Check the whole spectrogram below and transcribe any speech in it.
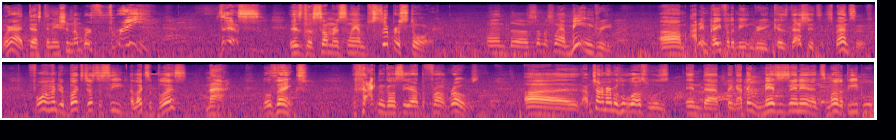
we're at destination number three. This is the SummerSlam Superstore and the SummerSlam meet and greet. Um, I didn't pay for the meet and greet because that shit's expensive. 400 bucks just to see Alexa Bliss? Nah, no thanks. I can go see her at the front rows. Uh, I'm trying to remember who else was in that thing. I think Miz is in it and some other people.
